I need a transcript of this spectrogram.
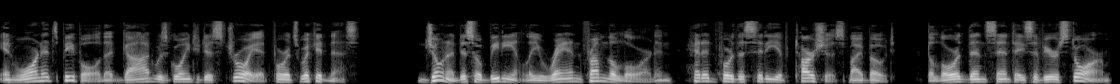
and warn its people that God was going to destroy it for its wickedness. Jonah disobediently ran from the Lord and headed for the city of Tarshish by boat. The Lord then sent a severe storm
